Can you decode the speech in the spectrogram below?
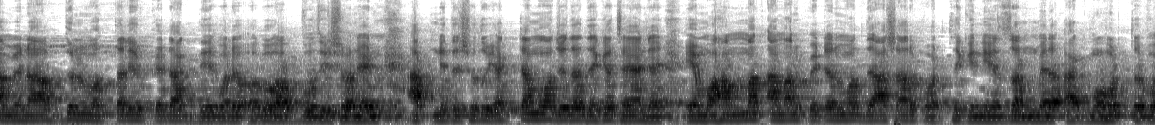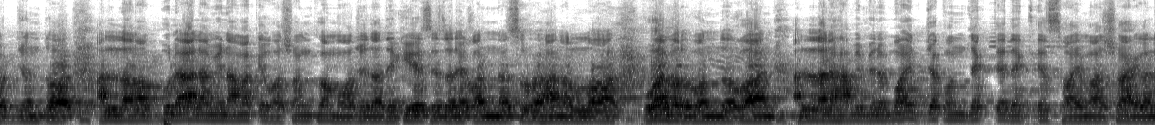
আমেনা আব্দুল মোত্তালিবকে ডাক দিয়ে বলে, ওগো আব্বুজি শোনেন, আপনি তো শুধু একটা মর্যাদা দেখেছেন এ মোহাম্মদ আমার পেটের মধ্যে আসার পর থেকে নিয়ে জন্মের আগ মুহূর্ত পর্যন্ত আল্লাহ রব্বুল আলমিন আমাকে অসংখ্য মর্যাদা দেখিয়েছে যারা কন্যা সুবাহান আল্লাহ ও আমার বন্ধগণ, আল্লাহর হাবিবের বয়স যখন দেখতে দেখতে ছয় মাস হয়ে গেল,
